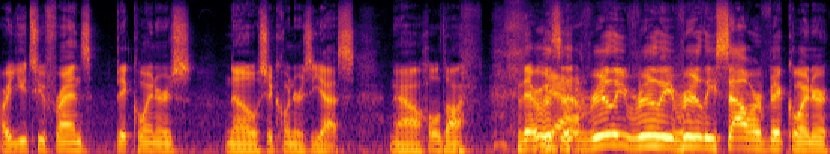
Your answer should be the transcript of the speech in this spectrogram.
Are you two friends? Bitcoiners? No. Shitcoiners? Yes. Now, hold on. There was Yeah. a really, really, really sour Bitcoiner.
